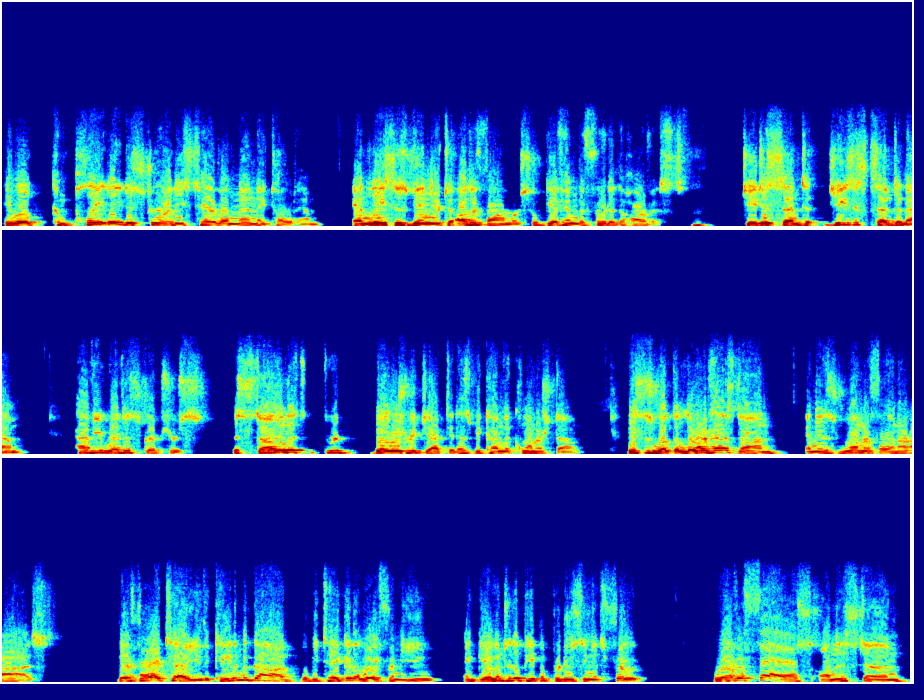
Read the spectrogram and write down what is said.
He will completely destroy these terrible men, they told him and lease his vineyard to other farmers who give him the fruit of the harvest. Jesus said, to, Jesus said to them, Have you read the scriptures? The stone that the builders rejected has become the cornerstone. This is what the Lord has done, and is wonderful in our eyes. Therefore, I tell you, the kingdom of God will be taken away from you and given to the people producing its fruit. Whoever falls on this stone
